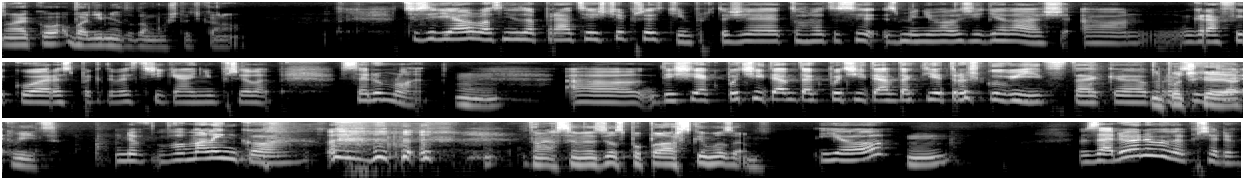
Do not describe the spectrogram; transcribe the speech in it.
no jako vadí mě to tam už teďka, no. Co jsi dělal vlastně za práci ještě předtím? Protože tohle to si zmiňoval, že děláš uh, grafiku a respektive stříkání přilep. Sedm let. Mm. Uh, když jak počítám, tak počítám, tak ti je trošku víc. Tak, uh, no počkej, tě... jak víc? No, o malinko. no, já jsem jezdil s populářským vozem. Jo? Hmm. Vzadu nebo vepředu?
